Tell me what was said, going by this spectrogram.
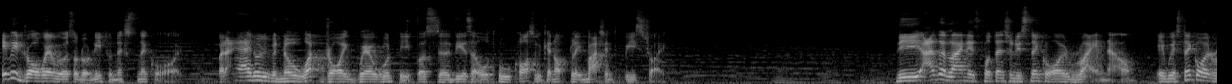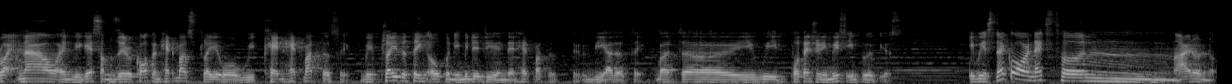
If we draw well, we also don't need to next snake oil. But I, don't even know what drawing well would be because uh, these are all 2 costs. We cannot play bash into Beast Strike. The other line is potentially Snake Oil right now. If we Snake Oil right now and we get some zero cost and headbutts playable, we can headbutt the thing. We play the thing open immediately and then headbutt the, the other thing. But uh, we potentially miss Impervious. If we Snake Oil next turn, I don't know.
